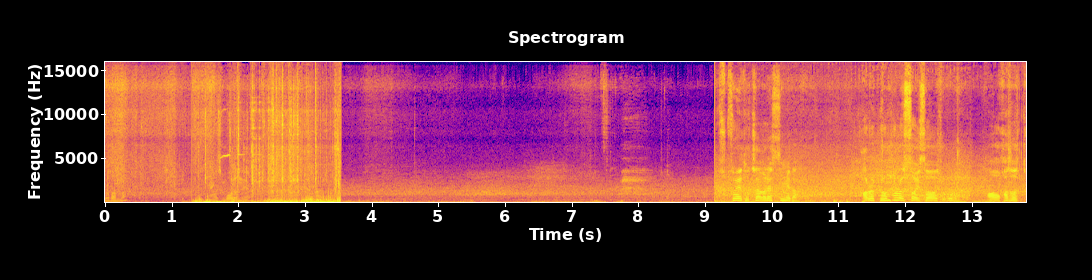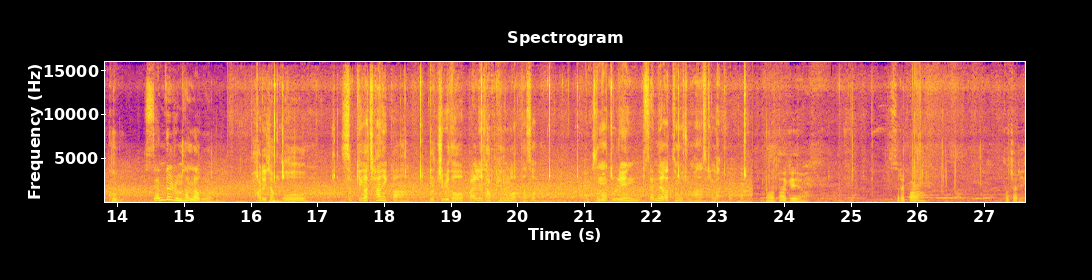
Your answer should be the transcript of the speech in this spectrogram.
잘못 왔나? 아, 아직 멀었네요. 숙소에 도착을 했습니다. 바로 옆에 홈플러스가 있어가지고 아 가서 그 샌들 좀 살라고요. 발이 자꾸 습기가 차니까 물집이 더 빨리 잡히는 것 같아서 구멍 뚫린 샌들 같은 거 좀 하나 살라고. 아 딱이에요. 쓰레빠랑 돗자리.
